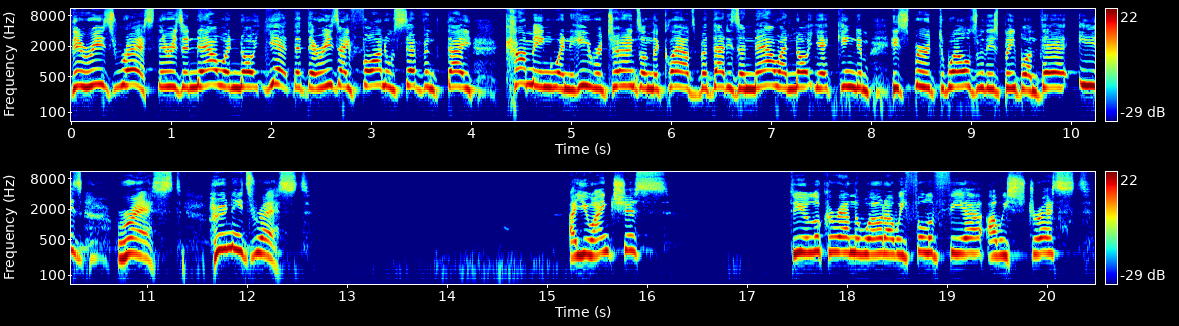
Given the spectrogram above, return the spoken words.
There is rest. There is a now and not yet, that there is a final seventh day coming when he returns on the clouds, but that is a now and not yet kingdom. His spirit dwells with his people, and there is rest. Who needs rest? Are you anxious? Do you look around the world? Are we full of fear? Are we stressed?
